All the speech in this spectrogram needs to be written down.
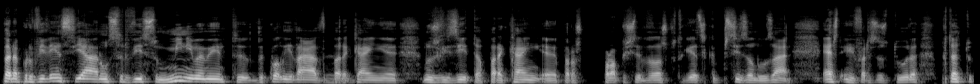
para providenciar um serviço minimamente de qualidade para quem nos visita, para quem, para os próprios cidadãos portugueses que precisam de usar esta infraestrutura. Portanto,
